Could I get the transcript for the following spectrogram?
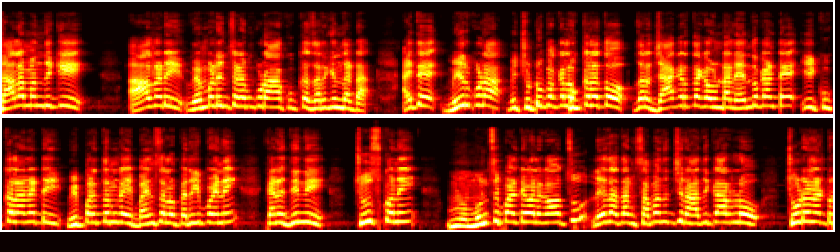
చాలామందికి ఆల్రెడీ వెంబడించడం కూడా ఆ కుక్క జరిగిందట. అయితే మీరు కూడా మీ చుట్టుపక్కల కుక్కలతో జర జాగ్రత్తగా ఉండాలి. ఎందుకంటే ఈ కుక్కలు అనేటివి విపరీతంగా ఈ బహింసలో పెరిగిపోయినాయి. కానీ దీన్ని చూసుకొని మున్సిపాలిటీ వాళ్ళు కావచ్చు లేదా దానికి సంబంధించిన అధికారులు చూడనట్టు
